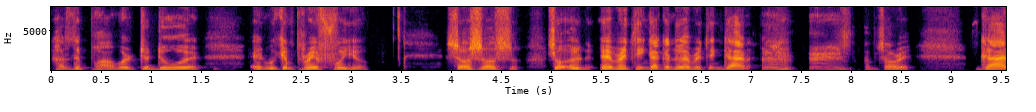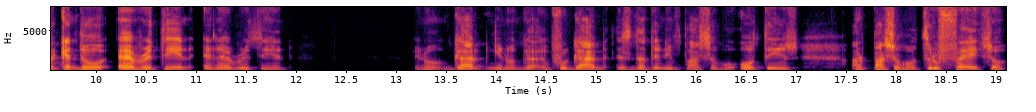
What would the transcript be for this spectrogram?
has the power to do it, and we can pray for you. So, so, so, so uh, everything God can do everything. God, I'm sorry, God can do everything and everything. You know, God, you know, God, for God is nothing impossible. All things are possible through faith. So,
